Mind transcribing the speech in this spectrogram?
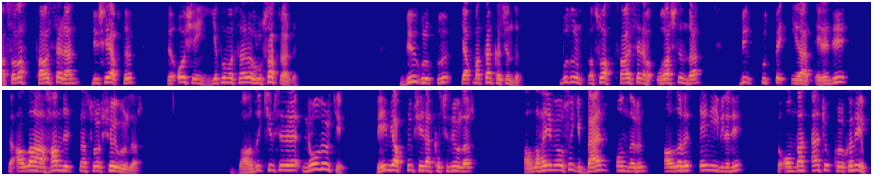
Resulullah sallallahu aleyhi ve sellem bir şey yaptı ve o şeyin yapılmasına da ruhsat verdi. Bir grup bunu yapmaktan kaçındı. Bu durum Resulullah sallallahu aleyhi ve selleme ulaştığında bir hutbe irat eledi ve Allah'a hamd ettikten sonra şöyle buyurdular. Bazı kimselere ne oluyor ki? Benim yaptığım şeyden kaçınıyorlar. Allah'a yemin olsun ki ben onların Allah'ı en iyi bileni ve ondan en çok korkanıyım.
